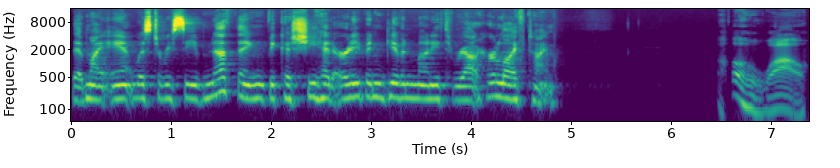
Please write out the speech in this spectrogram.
that my aunt was to receive nothing because she had already been given money throughout her lifetime. Oh, wow.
